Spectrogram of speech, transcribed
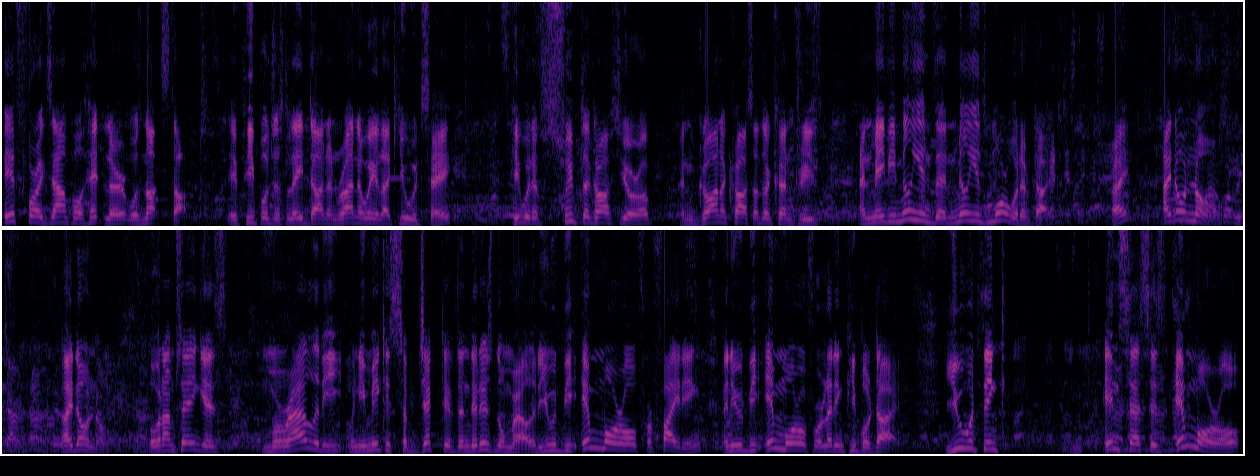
if, for example, Hitler was not stopped, if people just laid down and ran away like you would say, he would have swept across Europe and gone across other countries, and maybe millions and millions more would have died, right? I don't Well, know. we don't know. do? I don't know. But what I'm saying is, morality, when you make it subjective, then there is no morality. You would be immoral for fighting, and you would be immoral for letting people die. You would think incest is immoral,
